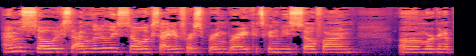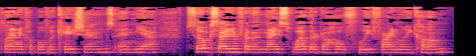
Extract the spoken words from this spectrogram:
I'm so excited. I'm literally so excited for spring break. It's going to be so fun. Um, we're going to plan a couple vacations. And yeah, so excited for the nice weather to hopefully finally come.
